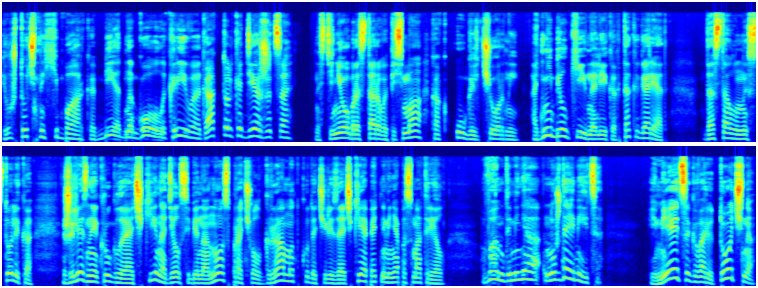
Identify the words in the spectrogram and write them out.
и уж точно хибарка, бедно, голо, криво, как только держится. На стене образ старого письма, как уголь черный. Одни белки на ликах так и горят. Достал он из столика железные круглые очки, надел себе на нос, прочел грамотку, да через очки опять на меня посмотрел. «Вам до меня нужда имеется?» «Имеется, говорю, точно!»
